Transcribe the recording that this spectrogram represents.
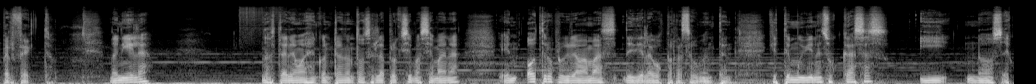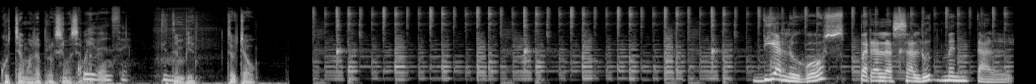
Perfecto. Daniela, nos estaremos encontrando entonces la próxima semana en otro programa más de Diálogos para la Salud Mental. Que estén muy bien en sus casas y nos escuchamos la próxima semana. Cuídense. Que estén bien. Chau, chau. Diálogos para la salud mental.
